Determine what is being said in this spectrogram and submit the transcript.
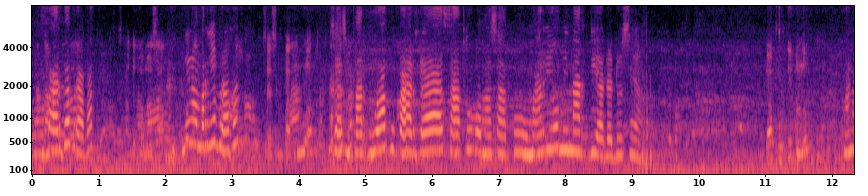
Harga berapa? 1,1. Ini nomornya berapa? Size 42. Size 42 buka harga 1,1 Mario Minardi ada dusnya Yang putih belum? mana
